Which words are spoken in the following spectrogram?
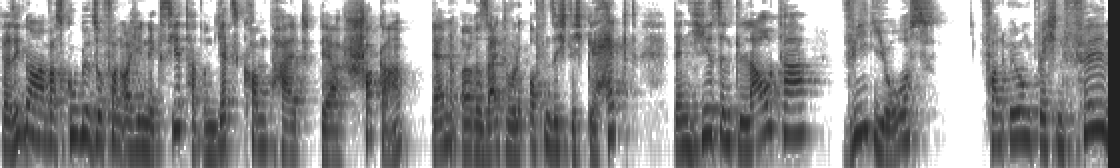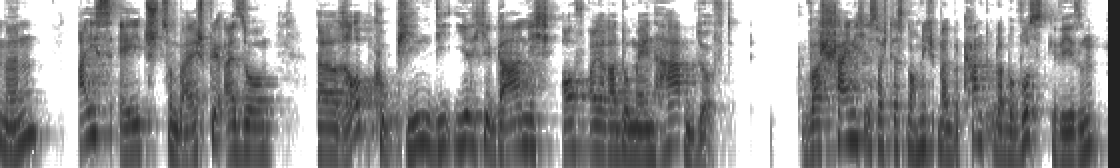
Da sieht man mal, was Google so von euch indexiert hat. Und jetzt kommt halt der Schocker, denn eure Seite wurde offensichtlich gehackt, denn hier sind lauter Videos von irgendwelchen Filmen, Ice Age zum Beispiel, also äh, Raubkopien, die ihr hier gar nicht auf eurer Domain haben dürft. Wahrscheinlich ist euch das noch nicht mal bekannt oder bewusst gewesen.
